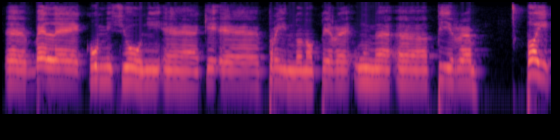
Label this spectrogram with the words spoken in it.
eh, belle commissioni eh, che eh, prendono per un eh, PIR. Poi,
